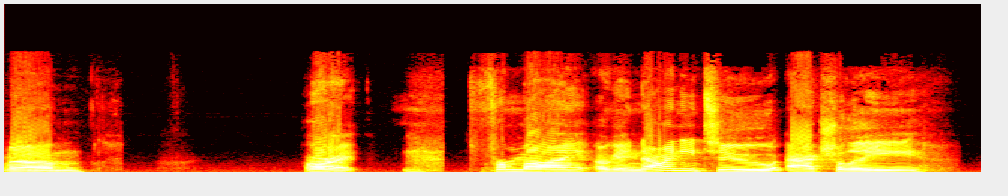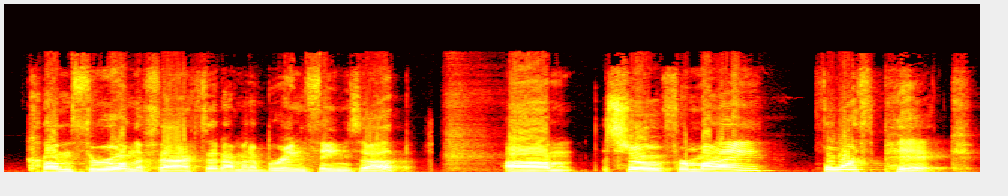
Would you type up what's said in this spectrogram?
Um. All right. For my okay, now I need to actually come through on the fact that I'm to bring things up. Um. So for my fourth pick,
